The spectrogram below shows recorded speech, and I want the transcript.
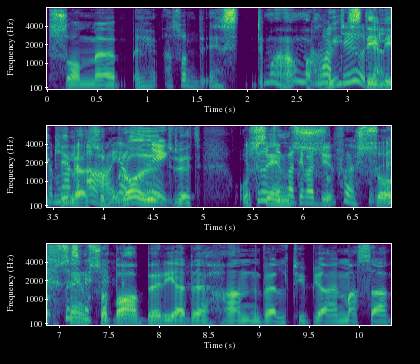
Som, eh, alltså det var, han var Han var skitstilig alltså, kille, men, så ja, ja, bra ut du vet och Jag trodde typ att det var du först. Så, sen så bara började han väl typ göra en massa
